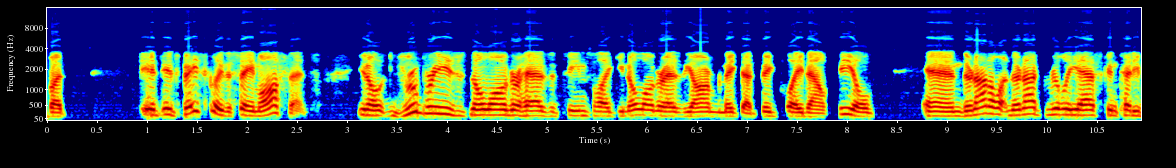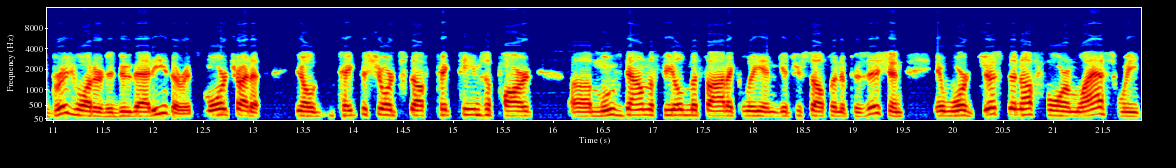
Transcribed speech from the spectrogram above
but it, it's basically the same offense. You know, Drew Brees no longer has. It seems like he no longer has the arm to make that big play downfield, and they're not they're not really asking Teddy Bridgewater to do that either. It's more try to you know, take the short stuff, pick teams apart, uh, move down the field methodically, and get yourself in a position. It worked just enough for him last week,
